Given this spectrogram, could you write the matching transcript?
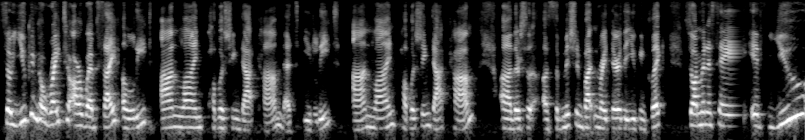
so you can go right to our website, eliteonlinepublishing.com. That's eliteonlinepublishing.com. Uh, there's a, a submission button right there that you can click. So I'm going to say if you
